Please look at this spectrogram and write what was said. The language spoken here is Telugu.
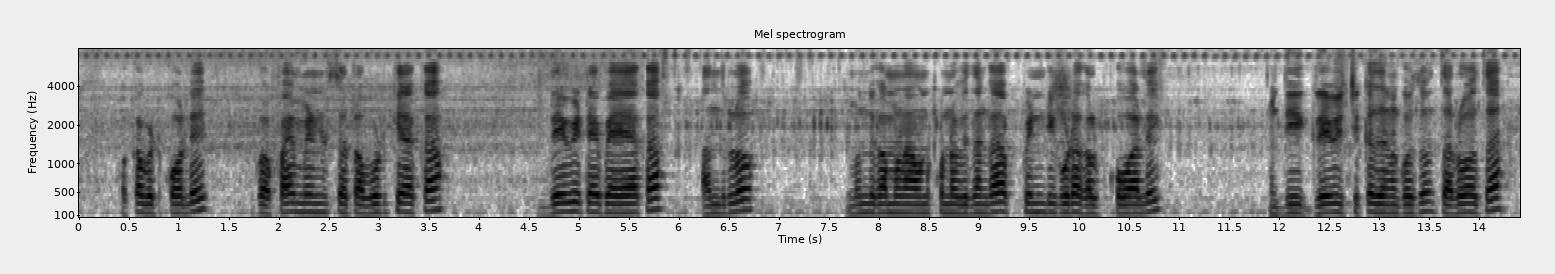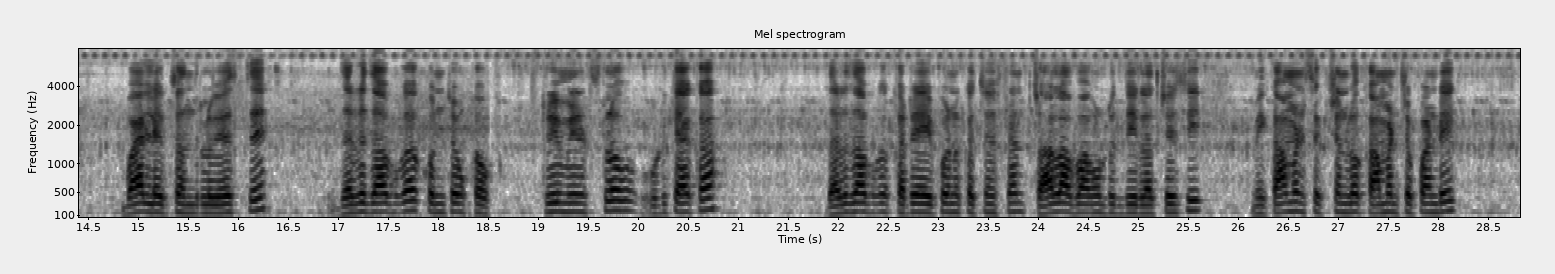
పక్క పెట్టుకోవాలి. ఒక ఫైవ్ మినిట్స్ అట్లా ఉడికాక గ్రేవీ టైప్ అయ్యాక అందులో ముందుగా మనం అనుకున్న విధంగా పిండి కూడా కలుపుకోవాలి. ఇది గ్రేవీ చిక్కదనం కోసం. తర్వాత బాయిల్డ్ ఎగ్స్ అందులో వేస్తే దరిదాపుగా కొంచెం ఒక త్రీ మినిట్స్లో ఉడికాక దరిదాపుగా కర్రీ అయిపోయిన వచ్చిన ఫ్రెండ్స్ చాలా బాగుంటుంది. ఇలా చేసి మీ కామెంట్ సెక్షన్లో కామెంట్ చెప్పండి.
